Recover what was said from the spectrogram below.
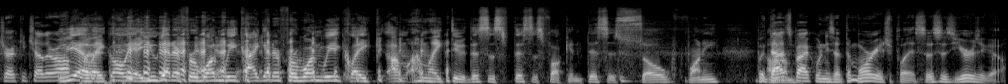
Jerk each other off. yeah like oh yeah you get it for one week i get it for one week like i'm, I'm like dude this is this is fucking this is so funny But that's back when he's at the mortgage place. This is years ago,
